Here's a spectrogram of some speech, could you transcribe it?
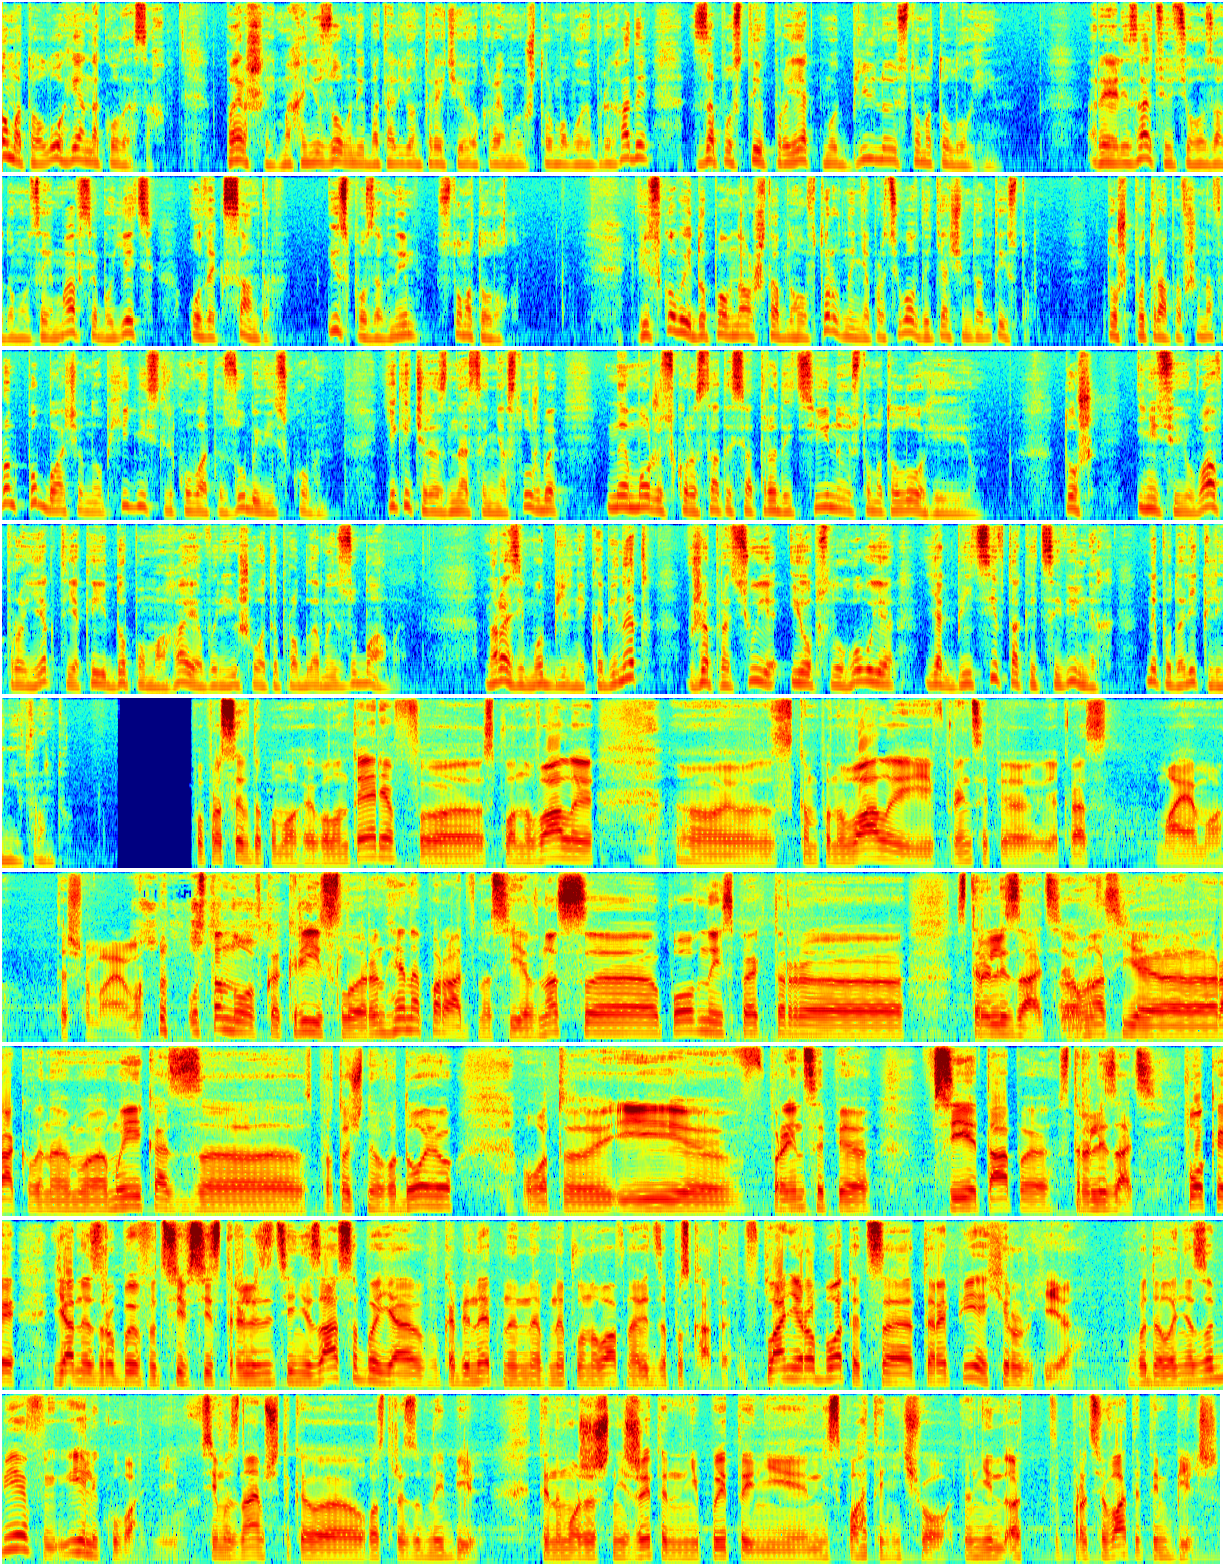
Стоматологія на колесах. Перший механізований батальйон 3-ї окремої штурмової бригади запустив проєкт мобільної стоматології. Реалізацією цього задуму займався боєць Олександр із позивним стоматолог. Військовий до повномасштабного вторгнення працював дитячим дантистом. Тож, потрапивши на фронт, побачив необхідність лікувати зуби військовим, які через несення служби не можуть скористатися традиційною стоматологією. Тож ініціював проєкт, який допомагає вирішувати проблеми із зубами. Наразі мобільний кабінет вже працює і обслуговує як бійців, так і цивільних неподалік лінії фронту. Попросив допомоги волонтерів, е, спланували, е, скомпонували і, в принципі, якраз маємо те, що маємо. Установка, крісло, рентгенапарат в нас є. В нас е, повний спектр е, стерилізації. У нас є раковина мийка з, е, з проточною водою. От, е, і, в принципі, всі етапи стерилізації. Поки я не зробив ці всі стерилізаційні засоби, я в кабінет не, не, не планував навіть запускати. В плані роботи це терапія, хірургія, видалення зубів і лікування. Всі ми знаємо, що таке е, гострий зубний біль. Ти не можеш ні жити, ні пити, ні, ні спати, нічого. Ні а працювати тим більше.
